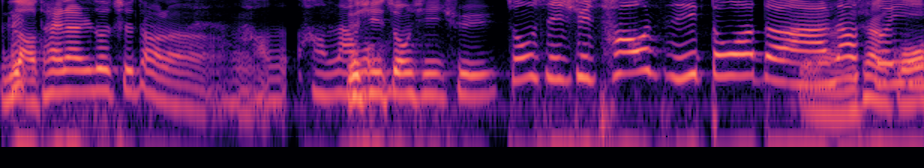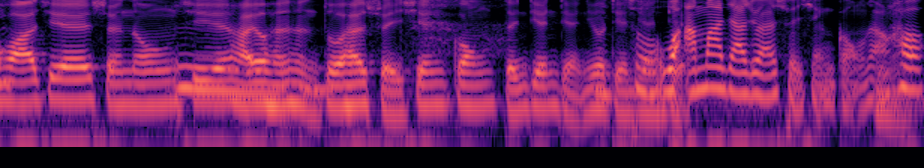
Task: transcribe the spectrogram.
老台南人都知道了，嗯好了好啦，尤其中西区。中西区超级多的啊，对啊那所以国华街、神农街，嗯还有很很多，还有水仙宫等点点，又没错，点点点。我阿妈家就在水仙宫。然后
